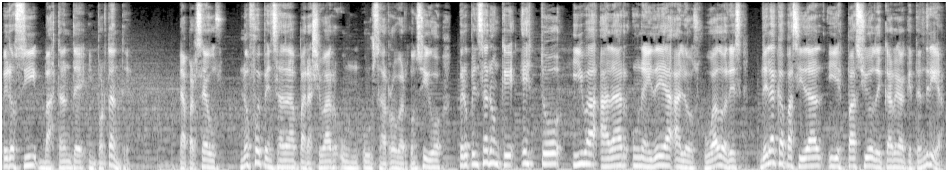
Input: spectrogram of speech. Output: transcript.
pero sí bastante importante. La Perseus no fue pensada para llevar un Ursa Rover consigo, pero pensaron que esto iba a dar una idea a los jugadores de la capacidad y espacio de carga que tendría.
